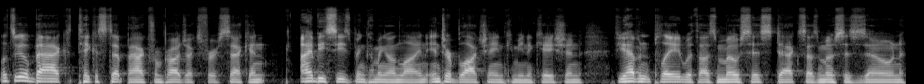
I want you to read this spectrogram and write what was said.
Let's go back, take a step back from projects for a second. IBC's been coming online, inter-blockchain communication. If you haven't played with Osmosis DEX, Osmosis Zone,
